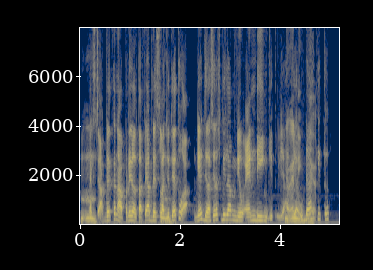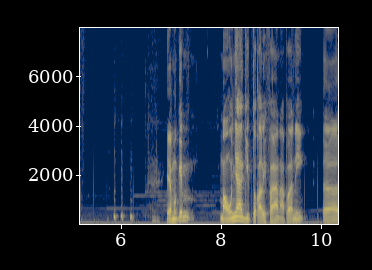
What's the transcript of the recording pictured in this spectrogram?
Mm-mm. next update kan April tapi update selanjutnya tuh ah, dia jelas-jelas bilang new ending gitu ya New ya ending, udah iya. gitu Ya mungkin maunya gitu kali Van. Apa nih eh,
